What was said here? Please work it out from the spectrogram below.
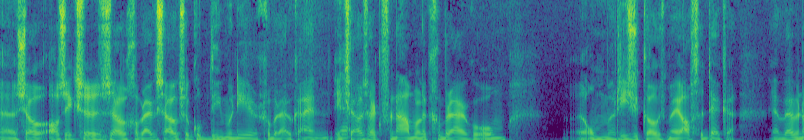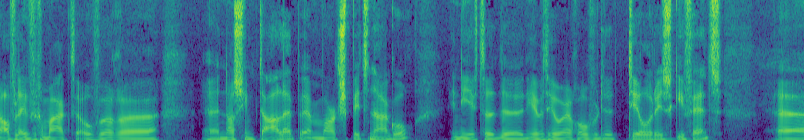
uh, zo, als ik ze zou gebruiken, zou ik ze ook op die manier gebruiken. En ik Ja. zou ze eigenlijk voornamelijk gebruiken om, uh, om risico's mee af te dekken. En we hebben een aflevering gemaakt over uh, Nassim Taleb en Mark Spitsnagel. En die, heeft de, die hebben het heel erg over de tail risk events. Uh,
